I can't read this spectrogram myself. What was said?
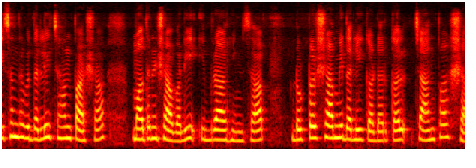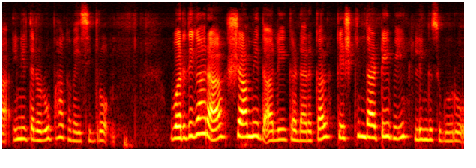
ಈ ಸಂದರ್ಭದಲ್ಲಿ ಚಾಂದ್ ಪಾಷಾ ಮದನ್ ಶಾವಲಿ, ಇಬ್ರಾಹಿಂ ಸಾಬ್, ಡಾಕ್ಟರ್ ಶಾಮಿದ್ ಅಲಿ ಕಡರ್ಕಲ್ ಚಾಂದ್ ಪಾಷಾ ಇನ್ನಿತರರು ಭಾಗವಹಿಸಿದ್ರು. ವರದಿಗಾರ ಶಾಮಿದ್ ಅಲಿ ಕಡರ್ಕಲ್ ಕಿಷ್ಕಿಂದ ಟಿವಿ ಲಿಂಗಸುಗೂರು.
